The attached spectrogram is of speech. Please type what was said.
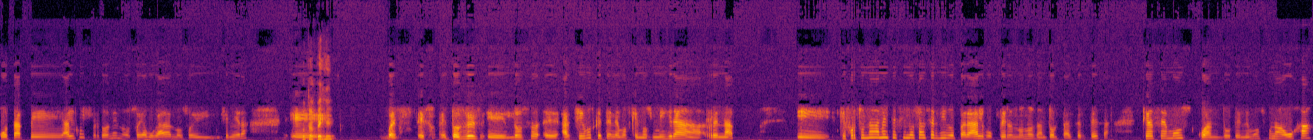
JP algo, perdone, no soy abogada, no soy ingeniera. Eh, JPG. Bueno, eso. Entonces, eh, los eh, archivos que tenemos que nos migra RENAP eh, que afortunadamente sí nos han servido para algo, pero no nos dan total certeza. ¿Qué hacemos cuando tenemos una hoja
